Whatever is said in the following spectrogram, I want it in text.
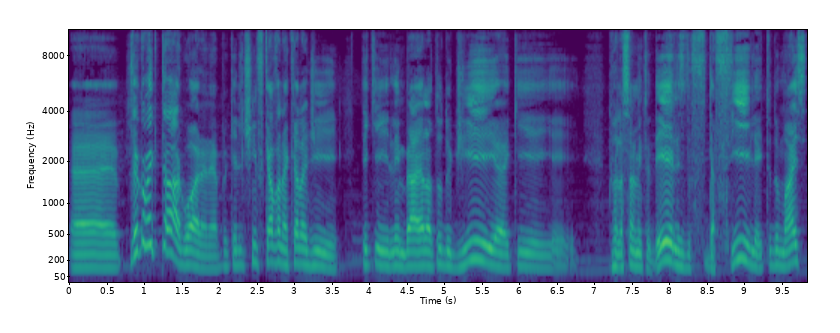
É, ver como é que tá agora, né? Porque ele tinha, ficava naquela de ter que lembrar ela todo dia, que do relacionamento deles, do- da filha e tudo mais.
